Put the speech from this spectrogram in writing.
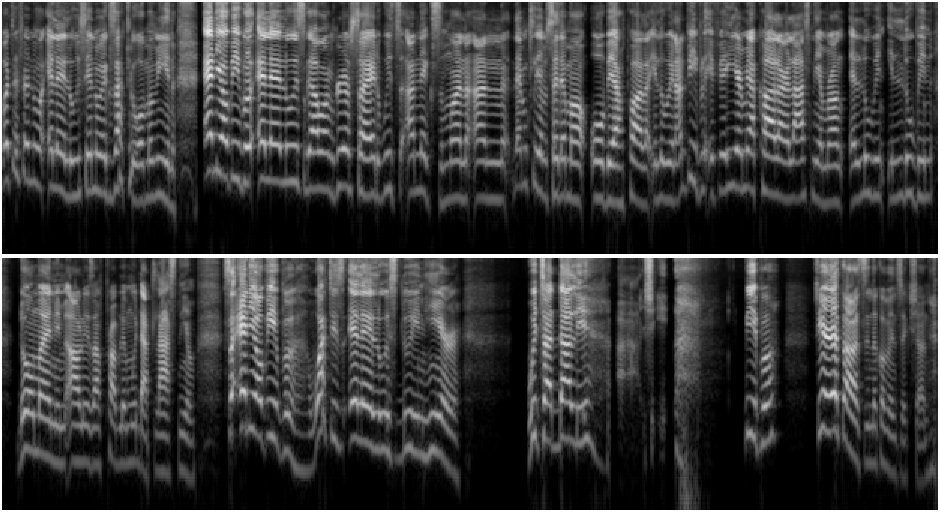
but if you know LA Lewis, you know exactly what I mean. Anyhow, people, LA Lewis got one graveside with a next man, and them claim say them are Obeah Paula Iluwin. And people, if you hear me, I call her last name wrong, Iluwin, Ilubin, don't mind me, I always have problem with that last name. So, anyhow, people, what is LA Lewis doing here? With a dolly, uh, she, people, share your thoughts in the comment section.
